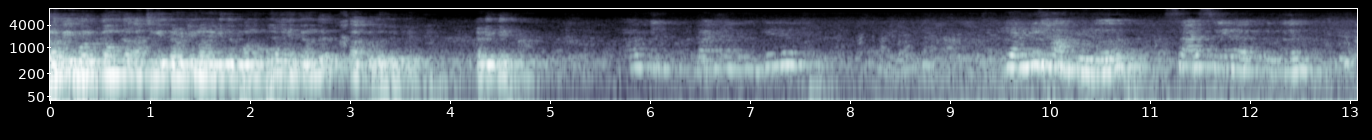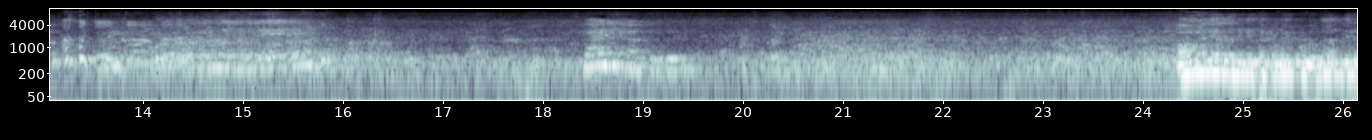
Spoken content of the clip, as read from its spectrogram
ರವಿ ಹೊಲ್ಕಂದ ಆಚೆಗೆ ದೊಡ್ಡಿ ಮನೆಗಿದ್ದು ಒಂದು ಫೋನ್ ಐತೆ ಅಂದ್ರೆ ಹಾಕೋದು ಅದಕ್ಕೆ ಕಡೆಗೆ. ಎಣ್ಣೆ ಹಾಕೋದು ಸಾಸಿವೆ ಹಾಕೋದು ಆಮೇಲೆ ಎಲ್ಲರಿಗೆ ತಗೊಂಡೋಗಿ ಕೊಡೋದು ಅಂದಿರ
